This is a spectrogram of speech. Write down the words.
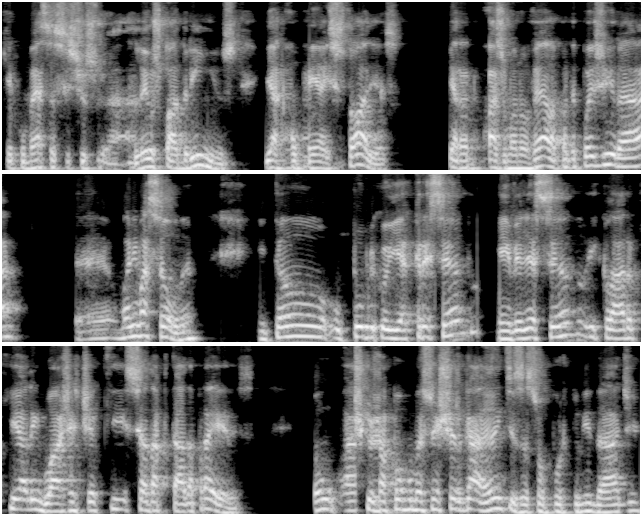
que começa a assistir, a ler os quadrinhos e acompanhar histórias, que era quase uma novela, para depois virar é, uma animação, né? Então, o público ia crescendo, envelhecendo, e claro que a linguagem tinha que ser adaptada para eles. Então, acho que o Japão começou a enxergar antes essa oportunidade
